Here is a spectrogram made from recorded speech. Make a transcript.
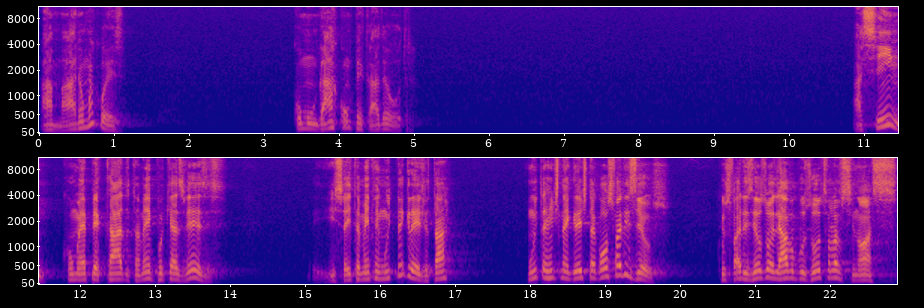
Amar é uma coisa, comungar com o pecado é outra. Assim como é pecado também, porque às vezes, isso aí também tem muito na igreja, tá? Muita gente na igreja está igual os fariseus. Que os fariseus olhavam para os outros e falavam assim: Nossa,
